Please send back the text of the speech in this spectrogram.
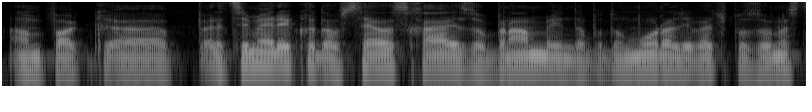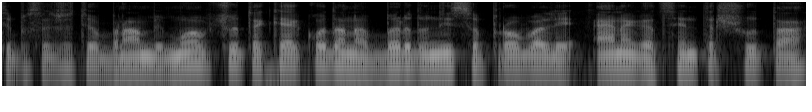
Ampak uh, predvsem je rekel, da vse vzhaja iz obrambe in da bodo morali več pozornosti posvečati obrambi. Moj občutek je, kot da na Brdu niso probali enega centra šuta.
